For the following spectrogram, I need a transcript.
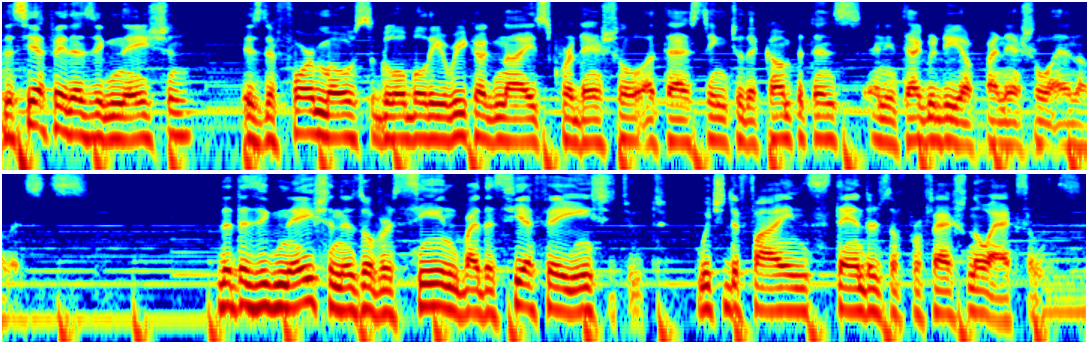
The CFA designation is the foremost globally recognized credential attesting to the competence and integrity of financial analysts. The designation is overseen by the CFA Institute, which defines standards of professional excellence,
